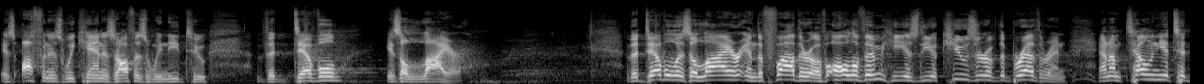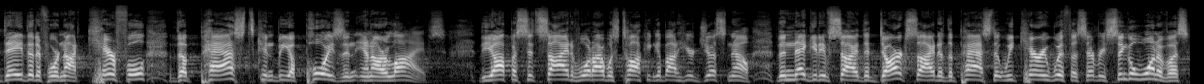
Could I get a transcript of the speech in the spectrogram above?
as often as we can, as often as we need to. The devil is a liar. The devil is a liar and the father of all of them. He is the accuser of the brethren. And I'm telling you today that if we're not careful, the past can be a poison in our lives the opposite side of what I was talking about here just now the negative side, the dark side of the past that we carry with us, every single one of us.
